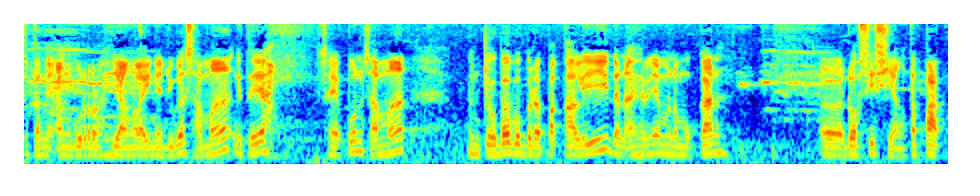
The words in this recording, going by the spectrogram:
petani anggur yang lainnya juga sama gitu ya. Saya pun sama mencoba beberapa kali dan akhirnya menemukan e, dosis yang tepat.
